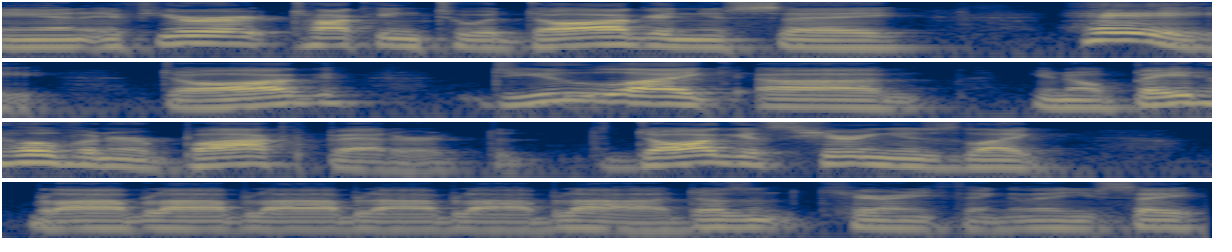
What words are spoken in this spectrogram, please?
And if you're talking to a dog and you say, hey, dog, do you like, uh, you know, Beethoven or Bach better? The, the dog is hearing is like, blah, blah, blah, blah, blah, blah. Doesn't care anything. And then you say,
